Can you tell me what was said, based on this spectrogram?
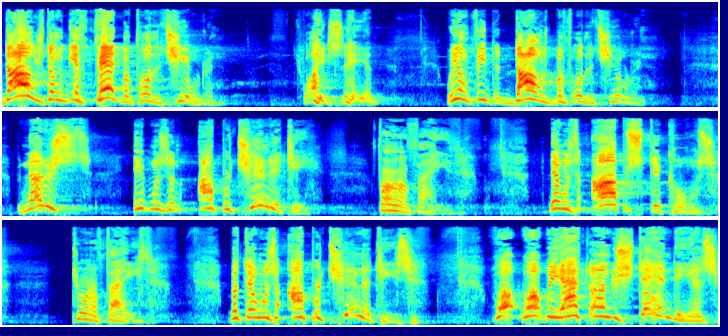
dogs don't get fed before the children. That's why he said. We don't feed the dogs before the children. But notice it was an opportunity for her faith. There was obstacles to her faith, but there was opportunities. What, what we have to understand is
